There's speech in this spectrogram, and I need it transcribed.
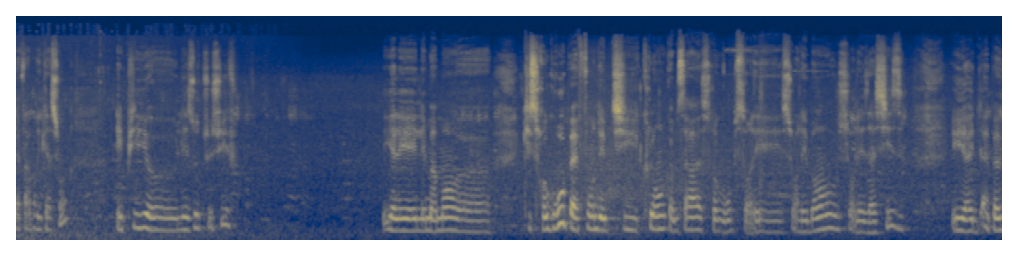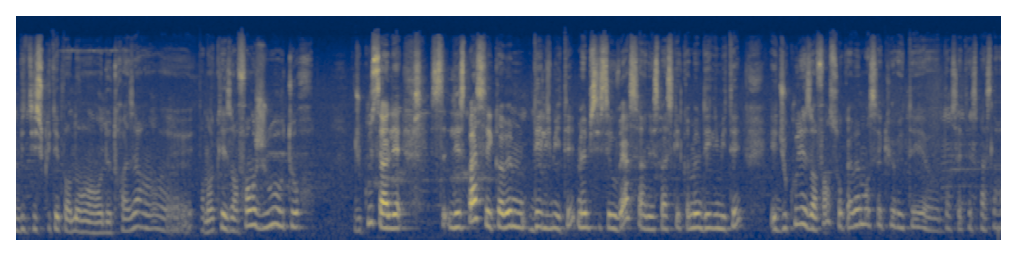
la fabrication. Et puis, euh, les autres se suivent. Il y a les, les mamans euh, qui se regroupent, elles font des petits clans comme ça, elles se regroupent sur les, sur les bancs ou sur les assises. Et elles, peuvent discuter pendant 2-3 heures, hein, pendant que les enfants jouent autour. Du coup, l'espace est quand même délimité, même si c'est ouvert, c'est un espace qui est quand même délimité. Et du coup, les enfants sont quand même en sécurité euh, dans cet espace-là.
